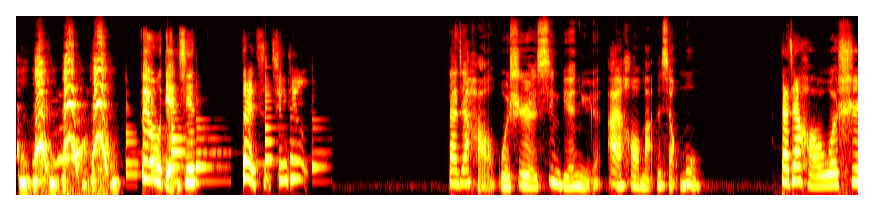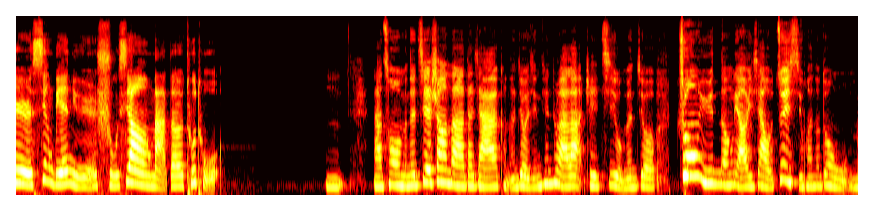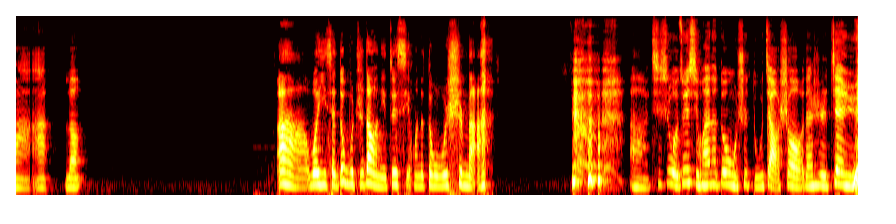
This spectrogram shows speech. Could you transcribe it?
废物点心，在此倾听。大家好，我是性别女，爱好马的小木。大家好，我是性别女，属相马的图图。嗯，那从我们的介绍呢，大家可能就已经听出来了。这一期我们就终于能聊一下我最喜欢的动物马了。啊，我以前都不知道你最喜欢的动物是马。啊，其实我最喜欢的动物是独角兽，但是鉴于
